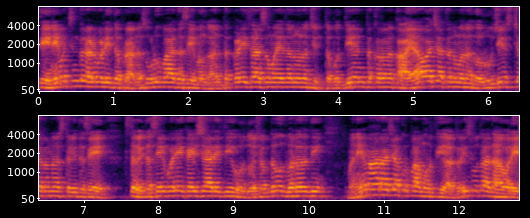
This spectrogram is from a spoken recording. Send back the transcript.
तेने वचिंत हडबडीत प्राण सोडू पाहत असे मग अंतकळीचा समय जाणून चित्त बुद्धी अंतकरण काया वाचा तन मन गरुचे चरण स्थवितसे स्थवितसे परे कैशा रीती उर्दो शब्द उद्भरती. म्हणे महाराजा कृपामूर्ती अतरी सुता धावरे.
